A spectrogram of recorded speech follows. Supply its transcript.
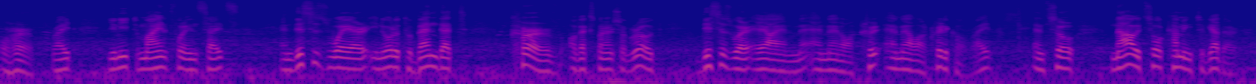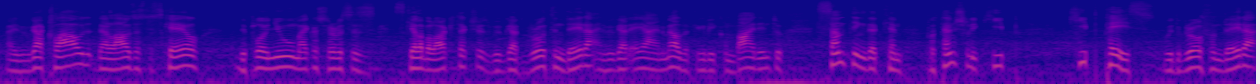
or her, right? You need to mine it for insights, and this is where, in order to bend that curve of exponential growth, this is where AI and ML are, ML are critical, right? And so now it's all coming together. Right? We've got cloud that allows us to scale, deploy new microservices, scalable architectures, we've got growth in data, and we've got AI and ML that can be combined into something that can potentially keep, keep pace with the growth in data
